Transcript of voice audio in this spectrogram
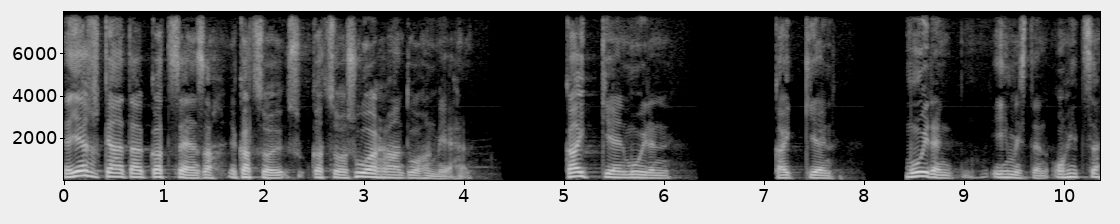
Ja Jeesus kääntää katseensa ja katsoo, katsoo suoraan tuohon miehen. Kaikkien muiden, kaikkien muiden ihmisten ohitse,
